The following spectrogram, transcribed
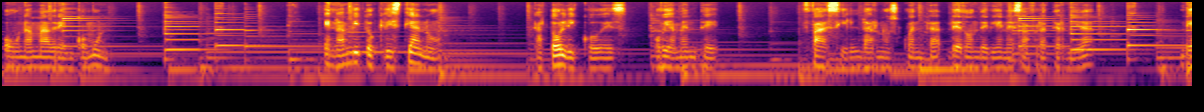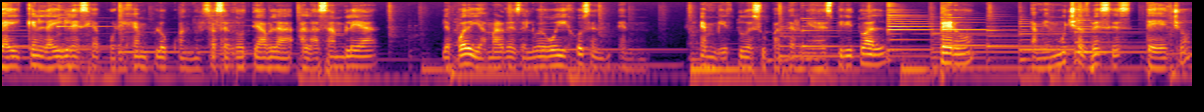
o una madre en común? En ámbito cristiano, católico, es obviamente fácil darnos cuenta de dónde viene esa fraternidad. De ahí que en la iglesia, por ejemplo, cuando el sacerdote habla a la asamblea, le puede llamar desde luego hijos en, en virtud de su paternidad espiritual, pero también muchas veces, de hecho,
